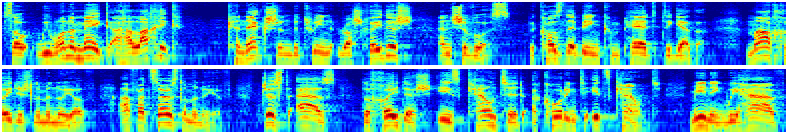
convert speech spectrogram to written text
So we want to make a halachic connection between Rosh Chodesh and Shavuos because they're being compared together. Ma Chodesh lemenuyov, afatzeres lemenuyov. Just as the Chodesh is counted according to its count, meaning we have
